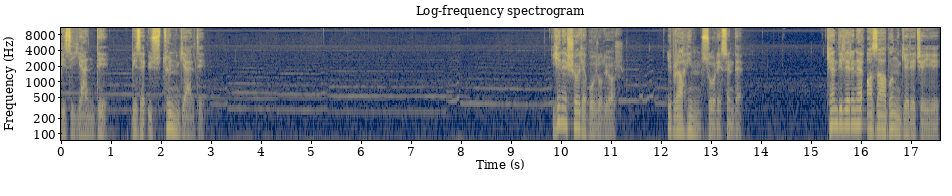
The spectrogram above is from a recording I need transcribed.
bizi yendi, bize üstün geldi. Yine şöyle buyruluyor. İbrahim suresinde kendilerine azabın geleceği,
